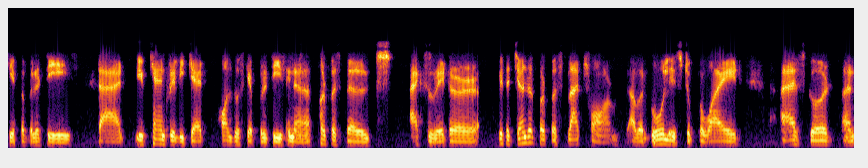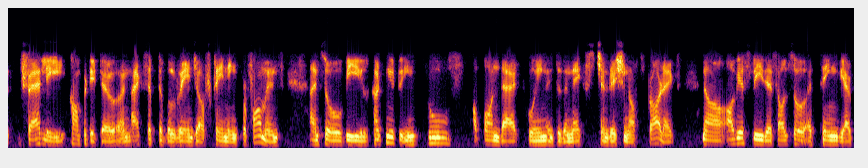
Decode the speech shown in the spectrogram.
capabilities that you can't really get all those capabilities in a purpose built accelerator with a general purpose platform, our goal is to provide as good and fairly competitive and acceptable range of training performance. And so we'll continue to improve upon that going into the next generation of products. Now, obviously, there's also a thing we have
